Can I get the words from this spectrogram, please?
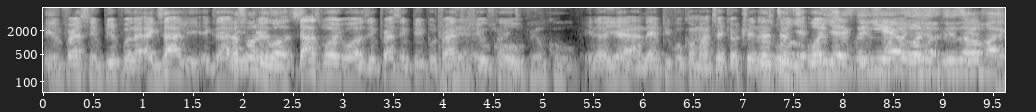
impressing people. Like, exactly, exactly. That's what it was. That's what it was. Impressing people, trying Yeah, to feel cool. trying cool. To feel cool. You know, yeah, and then people come and check your trainers. The- What, the- year, what year is this? year What was- year is this? Oh my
